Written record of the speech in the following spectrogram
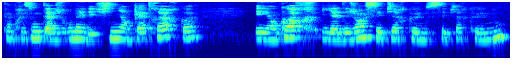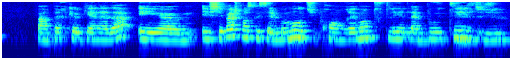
T'as l'impression que ta journée elle est finie en 4 heures quoi. Et encore, il y a des gens c'est pire que c'est pire que nous, enfin pire que le Canada. Et, euh, et je sais pas, je pense que c'est le moment où tu prends vraiment toute les- la beauté du,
